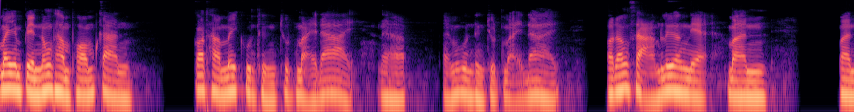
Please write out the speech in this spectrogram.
ไม่จำเป็นต้องทำพร้อมกัน ก็ทำให้คุณถึงจุดหมายได้นะครับทำให้คุณถึงจุดหมายได้ เพราะทั้งสามเรื่องเนี่ยมันมัน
